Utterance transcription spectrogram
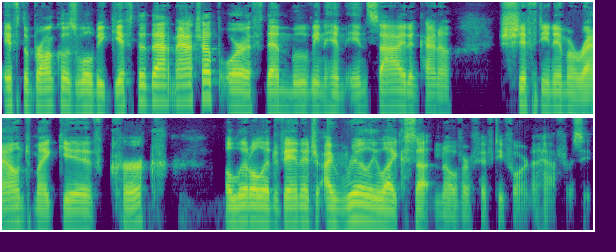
if the Broncos will be gifted that matchup or if them moving him inside and kind of shifting him around might give Kirk a little advantage. I really like Sutton over 54 and a half receiving.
